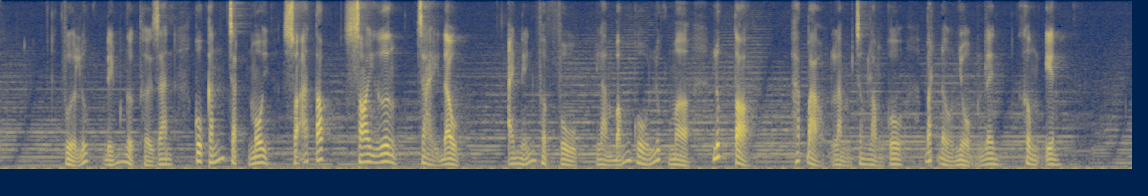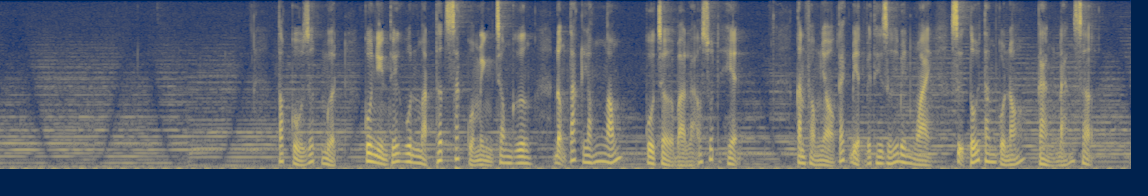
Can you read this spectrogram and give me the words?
Vừa lúc đếm ngược thời gian, cô cắn chặt môi, xõa tóc, soi gương, chải đầu. Ánh nến phập phù làm bóng cô lúc mờ, lúc tỏ. Hắc Bảo nằm trong lòng cô bắt đầu nhổm lên không yên. Tóc cô rất mượt, cô nhìn thấy khuôn mặt thất sắc của mình trong gương, động tác lóng ngóng, cô chờ bà lão xuất hiện. Căn phòng nhỏ cách biệt với thế giới bên ngoài, sự tối tăm của nó càng đáng sợ.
